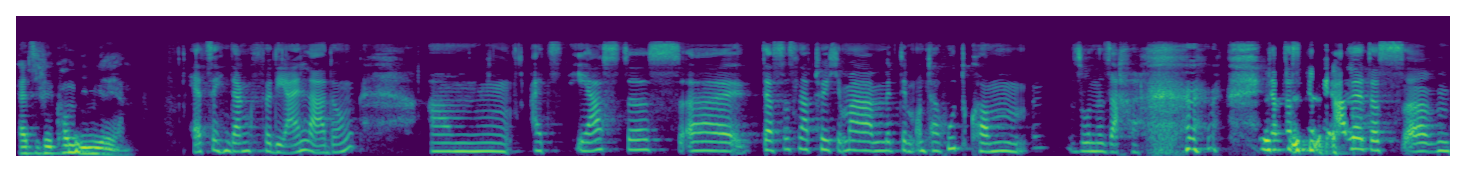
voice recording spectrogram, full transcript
Herzlich willkommen, die Miriam. Herzlichen Dank für die Einladung. Ähm, als erstes, äh, das ist natürlich immer mit dem Unterhutkommen so eine Sache. ich glaube, das kennen wir alle, dass ähm,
